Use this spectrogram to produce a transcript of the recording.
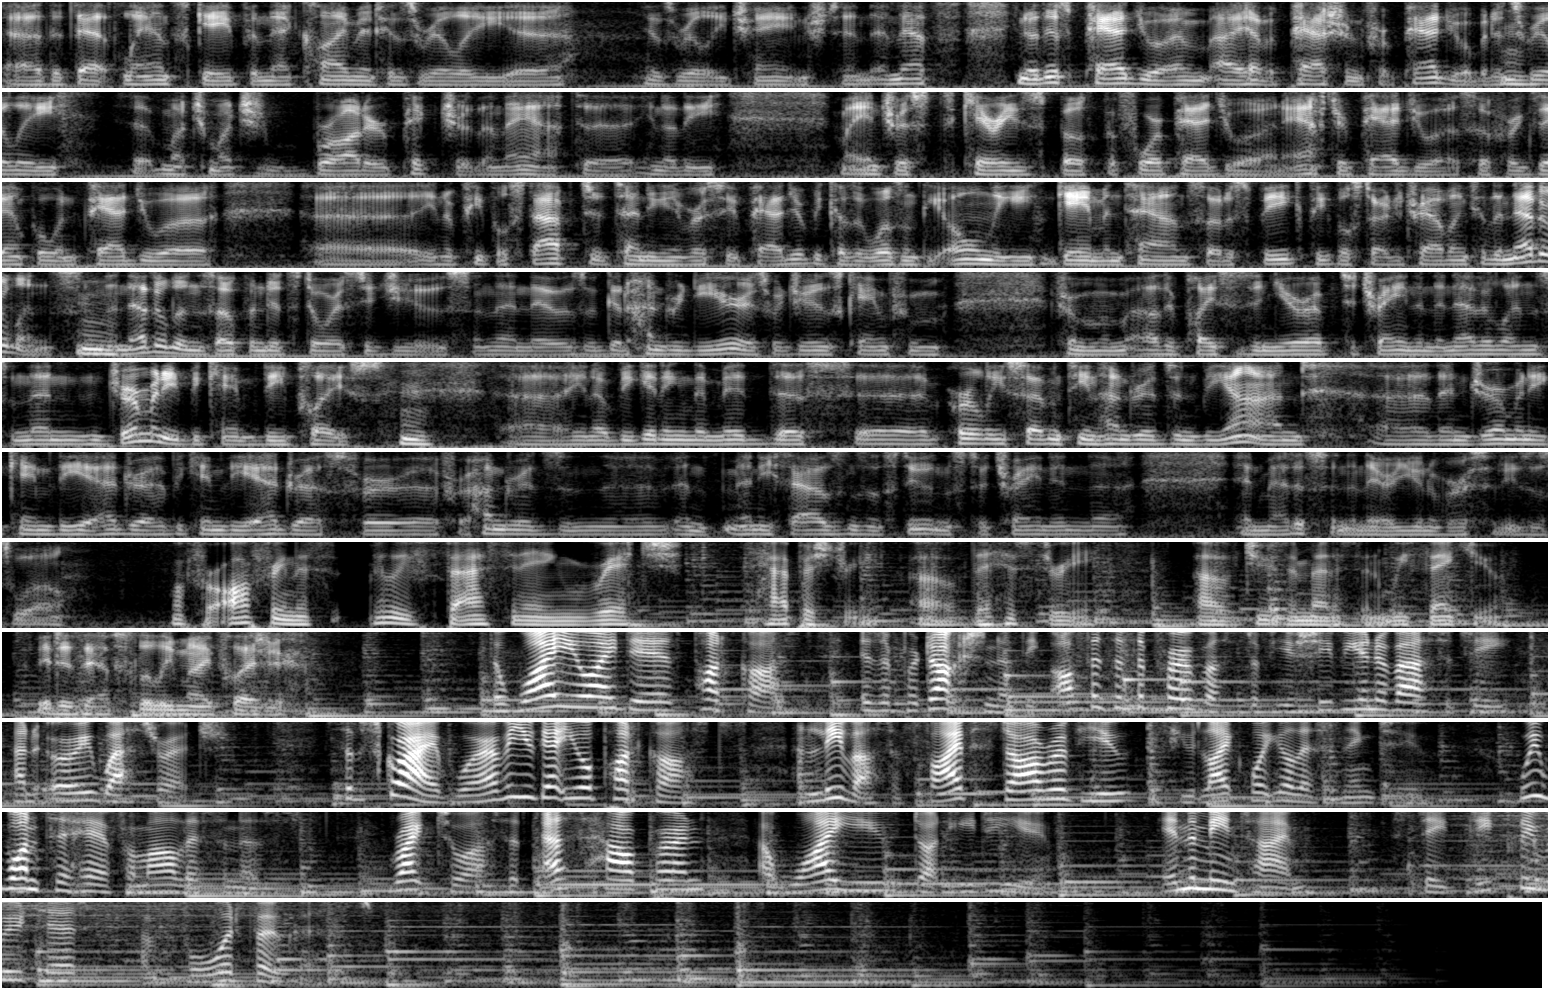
that that landscape and that climate has really has really changed. And, and that's, you know, this Padua, I'm, i have a passion for Padua, but it's mm. really a much, much broader picture than that. Uh, you know, the my interest carries both before Padua and after Padua. So, for example, when Padua uh, you know, people stopped attending University of Padua because it wasn't the only game in town, so to speak. People started traveling to the Netherlands. Mm. the Netherlands opened its doors to Jews, and then there was a good hundred years where Jews came from from other places in Europe to train in the Netherlands, and then Germany became the place. Mm. Uh, you know, beginning the mid this uh, early 1700s and beyond, uh, then Germany came the address became the address for uh, for hundreds and uh, and many thousands of students to train in uh, in medicine in their universities as well. Well, for offering this really fascinating, rich tapestry of the history of Jews in medicine, we thank you. It is absolutely my pleasure. The YU Ideas podcast is a production of the Office of the Provost of Yeshiva University and Uri Westridge. Subscribe wherever you get your podcasts and leave us a five star review if you like what you're listening to. We want to hear from our listeners. Write to us at shalpern at yu.edu. In the meantime, stay deeply rooted and forward focused.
